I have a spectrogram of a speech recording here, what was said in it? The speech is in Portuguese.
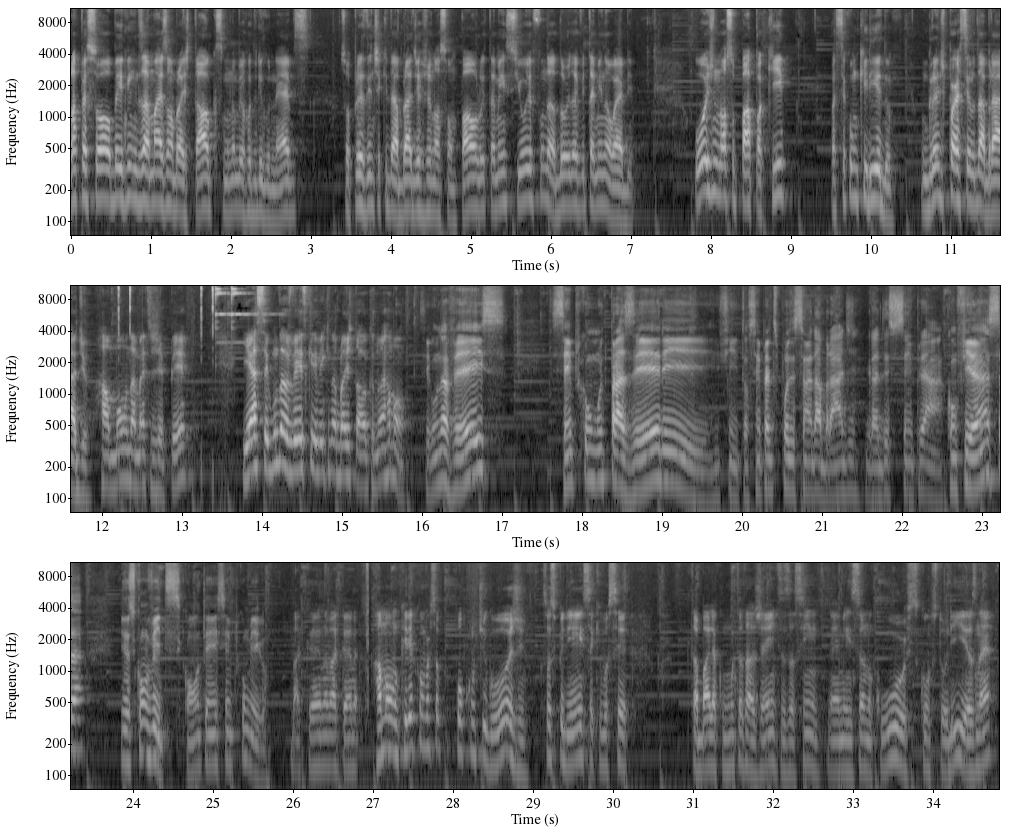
Olá pessoal, bem-vindos a mais um Brad Talks. Meu nome é Rodrigo Neves, sou presidente aqui da Brad Regional São Paulo e também CEO e fundador da Vitamina Web. Hoje o nosso papo aqui vai ser com um querido, um grande parceiro da Brad, Ramon da MSGP. E é a segunda vez que ele vem aqui na Brad Talk, não é Ramon? Segunda vez, sempre com muito prazer e, enfim, estou sempre à disposição da Brad. Agradeço sempre a confiança e os convites. Contem sempre comigo. Bacana, bacana. Ramon, queria conversar um pouco contigo hoje, sua experiência que você trabalha com muitas agências, assim, né, ministrando cursos, consultorias, né?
